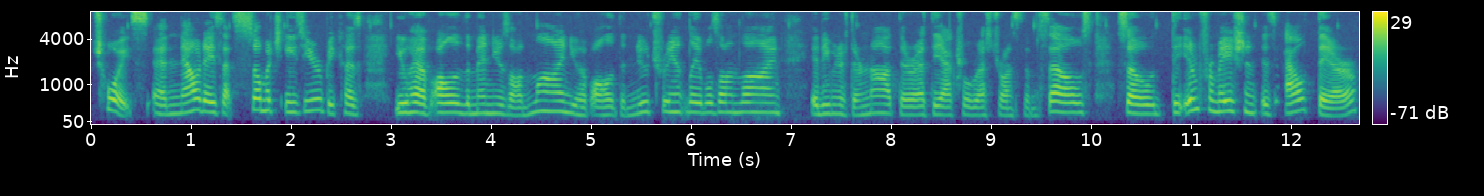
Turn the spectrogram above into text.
choice. And nowadays that's so much easier because you have all of the menus online, you have all of the nutrient labels online, and even if they're not, they're at the actual restaurants themselves. So the information is out there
